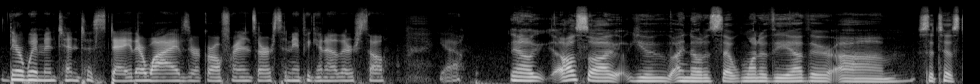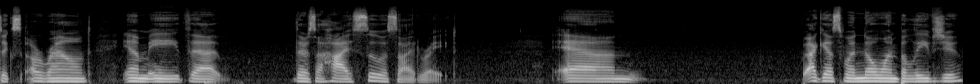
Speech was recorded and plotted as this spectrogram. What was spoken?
their women tend to stay, their wives or girlfriends or significant others. So, yeah. Now, also, you I noticed that one of the other um, statistics around ME that there's a high suicide rate, and I guess when no one believes you,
